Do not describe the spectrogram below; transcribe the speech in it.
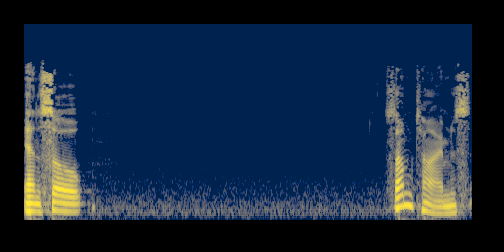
And so sometimes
